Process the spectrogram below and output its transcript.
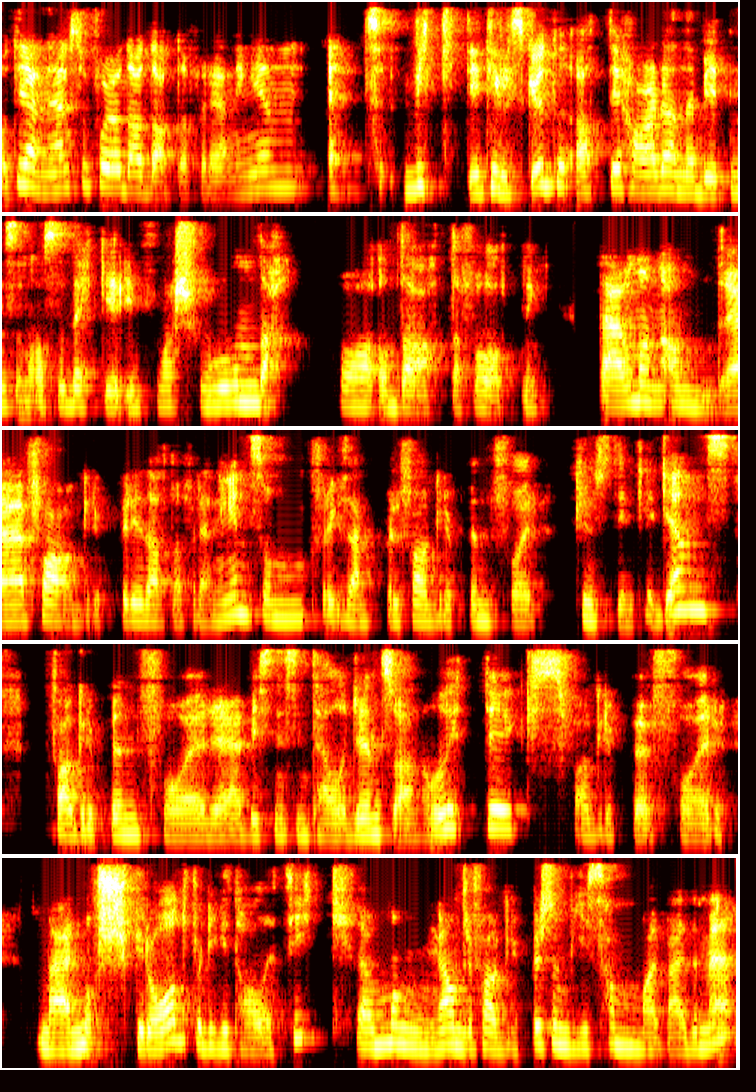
Og til gjengjeld så får jo da Dataforeningen et viktig tilskudd. At de har denne biten som også dekker informasjon, da og, og dataforvaltning. Det er jo mange andre faggrupper i Dataforeningen, som f.eks. faggruppen for kunstig intelligens, faggruppen for eh, business intelligence og analytics, faggruppe for som er Norsk råd for digital etikk. Det er mange andre faggrupper som vi samarbeider med,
